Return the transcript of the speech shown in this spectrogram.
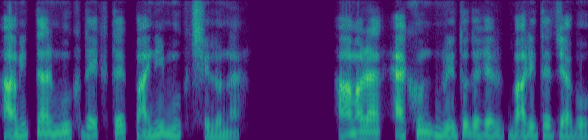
আমি তার মুখ দেখতে পাইনি, মুখ ছিল না। আমরা এখন মৃতদেহের বাড়িতে যাব।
